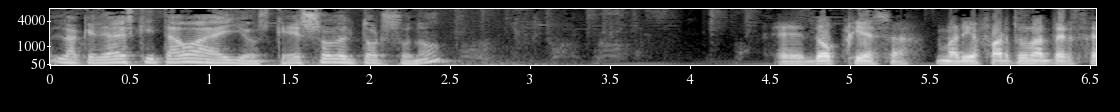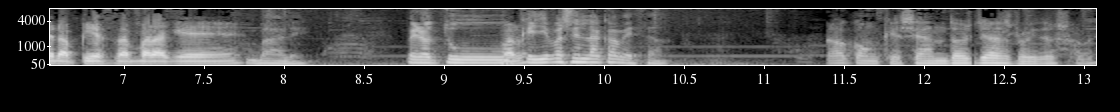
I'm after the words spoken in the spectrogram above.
la que le has quitado a ellos, que es solo el torso, ¿no? Eh, dos piezas. Me haría falta una tercera pieza para que... Vale. Pero tú, Vale. ¿qué llevas en la cabeza? No, con que sean dos ya es ruidoso, ¿eh?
